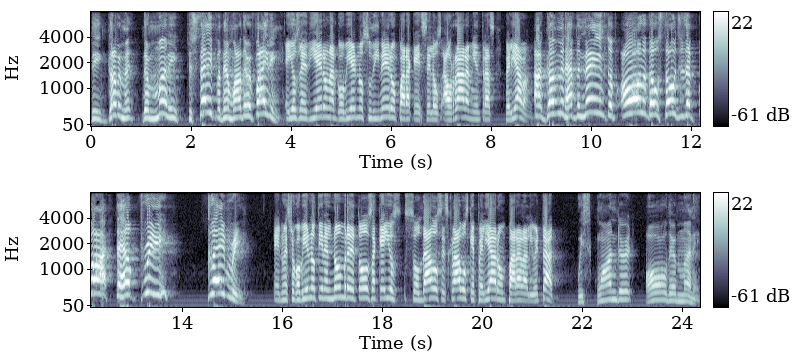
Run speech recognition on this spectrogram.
the, government their money to save for them while they were fighting. Ellos le dieron al gobierno su dinero para que se los ahorrara mientras peleaban. Our government have the names of all of those soldiers that fought to help free slavery. Eh, nuestro gobierno tiene el nombre de todos aquellos soldados esclavos que pelearon para la libertad. We squandered all their money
